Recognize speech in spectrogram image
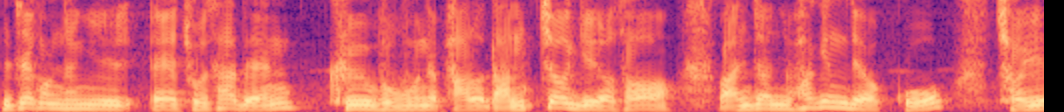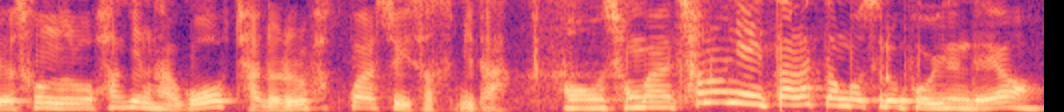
일제감정기에 조사된 그 부분의 바로 남쪽이어서 완전히 확인되었고 저희의 손으로 확인하고 자료를 확보할 수 있었습니다. 어, 정말 천운이 따랐던 것으로 보이는데요.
